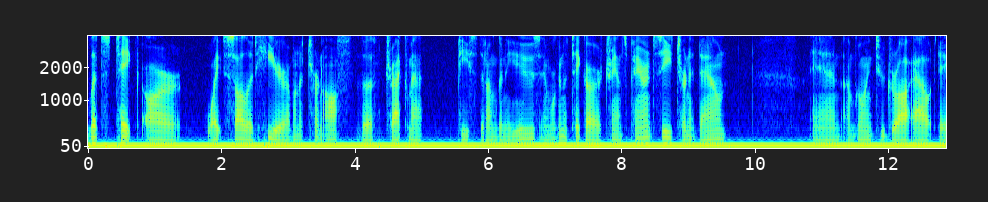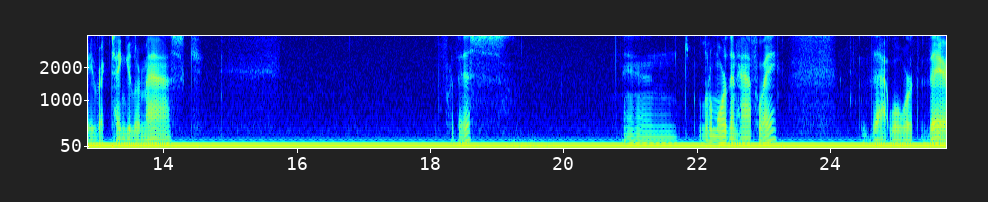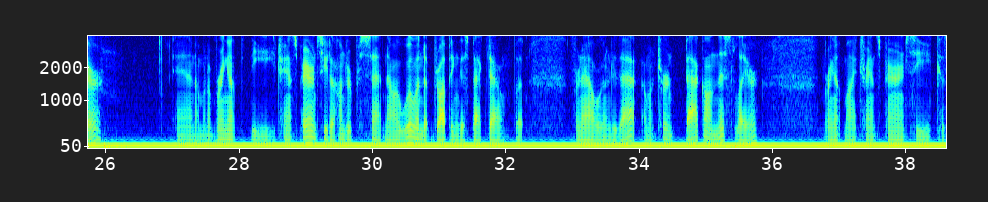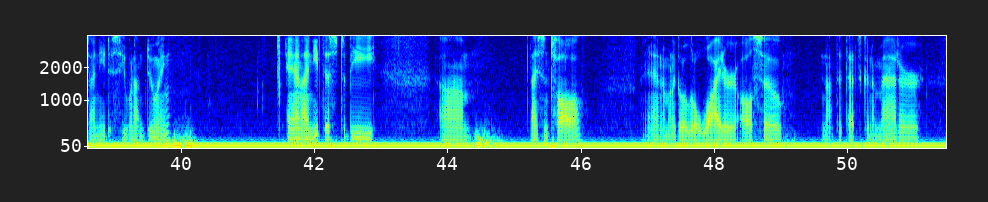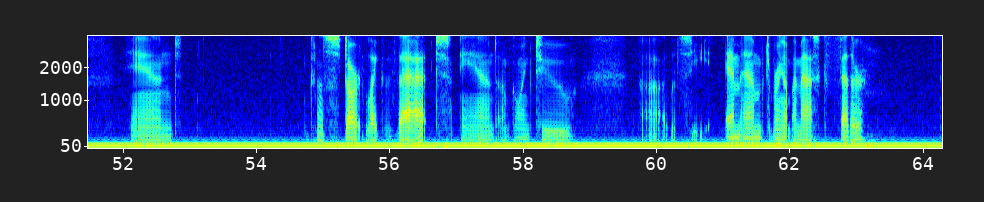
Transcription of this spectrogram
let's take our white solid here. I'm going to turn off the track matte piece that I'm going to use and we're going to take our transparency, turn it down, and I'm going to draw out a rectangular mask for this and a little more than halfway. That will work there. And I'm going to bring up the transparency to 100% now I will end up dropping this back down but for now we're going to do that. I'm going to turn back on this layer bring up my transparency because I need to see what I'm doing. And I need this to be um, nice and tall. And I'm going to go a little wider also not that that's going to matter. And I'm going to start like that and I'm going to uh, let's see mm to bring up my mask feather.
